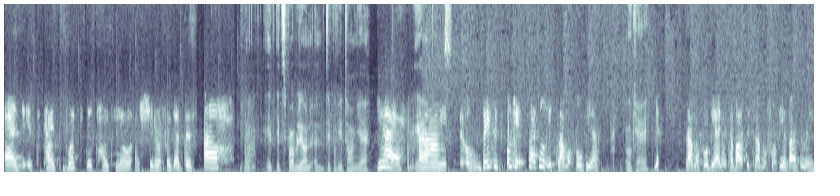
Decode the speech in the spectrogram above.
And it's titled, what's the title? No, I shouldn't forget this. Ah, It, it's probably on, on the tip of your tongue, yeah. yeah. It happens. Um, basic, okay, it's titled Islamophobia. Okay. Yeah, Islamophobia, and it's about Islamophobia, by the way.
